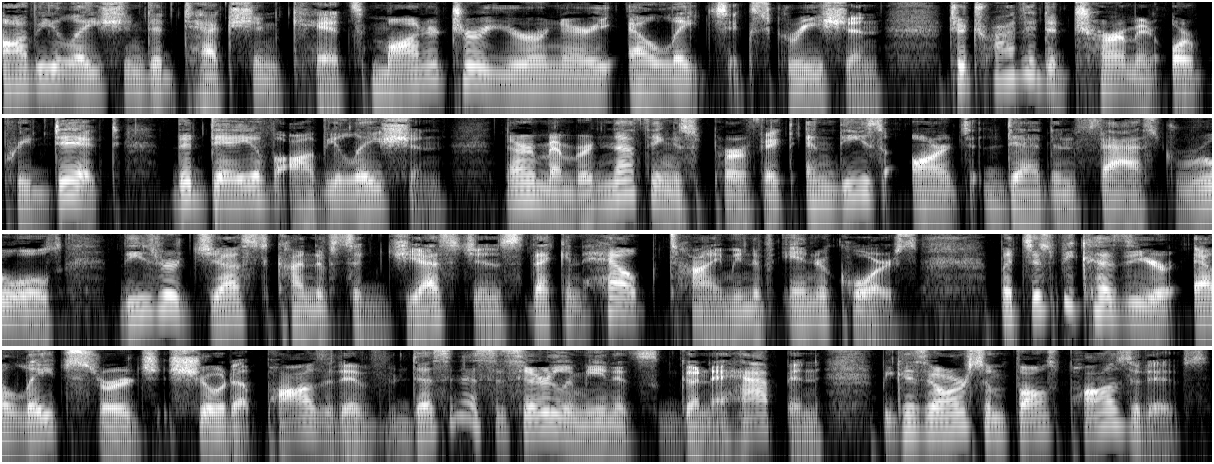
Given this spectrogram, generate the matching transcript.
ovulation detection kits monitor urinary LH excretion to try to determine or predict the day of ovulation. Now remember, nothing is perfect and these aren't dead and fast rules. These are just kind of suggestions that can help timing of intercourse. But just because your LH surge showed up positive doesn't necessarily mean it's going to happen because there are some false positives.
